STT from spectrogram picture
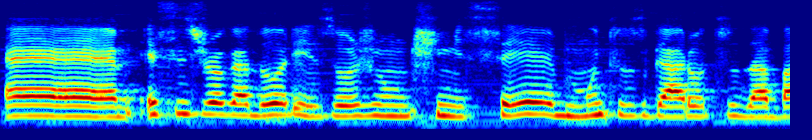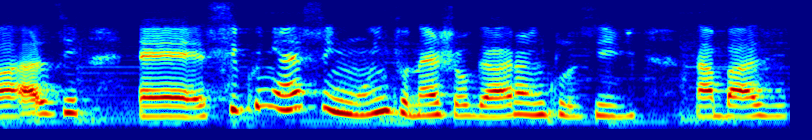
É, esses jogadores, hoje um time C, muitos garotos da base, é, se conhecem muito, né? Jogaram, inclusive, na base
